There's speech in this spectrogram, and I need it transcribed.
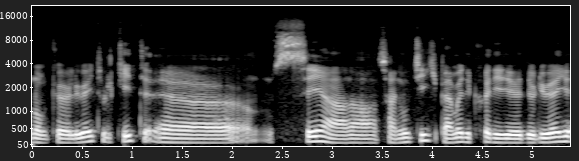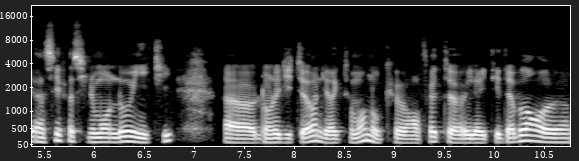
Donc euh, l'UI Toolkit, euh, c'est un, outil qui permet de créer de l'UI assez facilement dans Unity, euh, dans l'éditeur directement. Donc en fait, il a été d'abord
